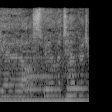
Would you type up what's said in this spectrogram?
get lost, feel the temperature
